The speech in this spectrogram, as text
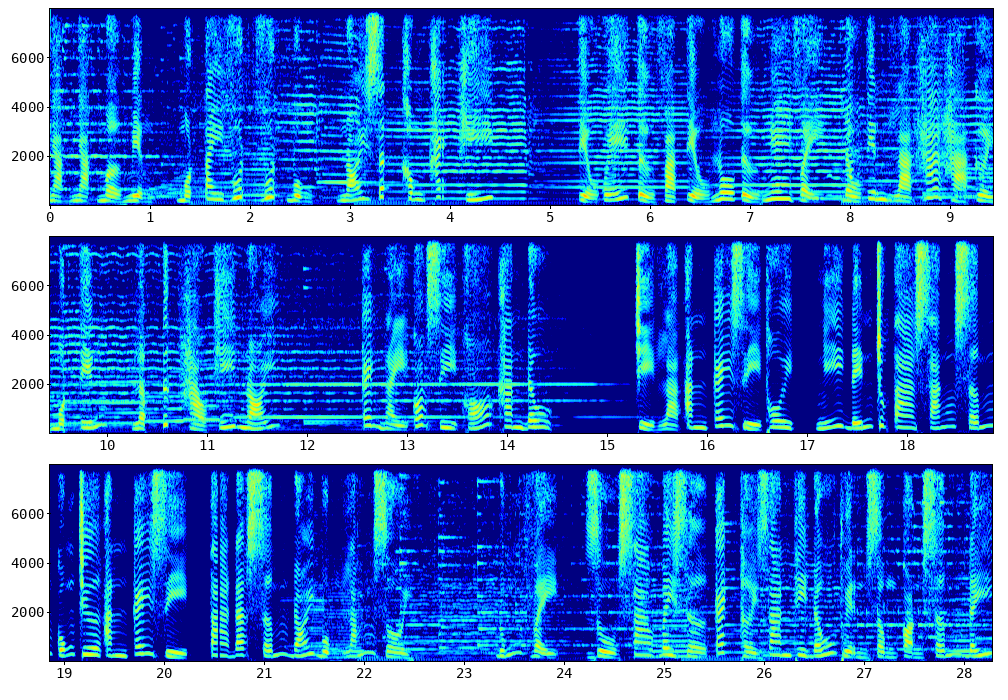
nhạc nhạc mở miệng, Một tay vuốt vuốt bụng, Nói rất không khách khí. Tiểu quế tử và tiểu lô tử nghe vậy, Đầu tiên là ha hả cười một tiếng, Lập tức hào khí nói. Cái này có gì khó khăn đâu. Chỉ là ăn cái gì thôi, Nghĩ đến chúng ta sáng sớm cũng chưa ăn cái gì, Ta đã sớm đói bụng lắm rồi. Đúng vậy, Dù sao bây giờ cách thời gian thi đấu thuyền rồng còn sớm đấy.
